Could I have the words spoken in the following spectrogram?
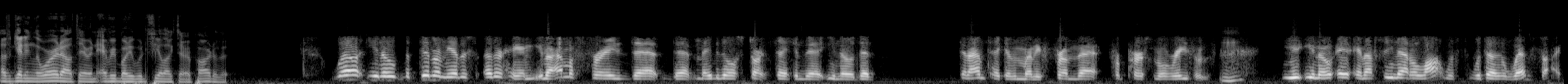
of getting the word out there, and everybody would feel like they're a part of it. Well, you know, but then on the other other hand, you know, I'm afraid that that maybe they'll start thinking that you know that that I'm taking the money from that for personal reasons. Mhm. You, you know, and, and I've seen that a lot with with other websites.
